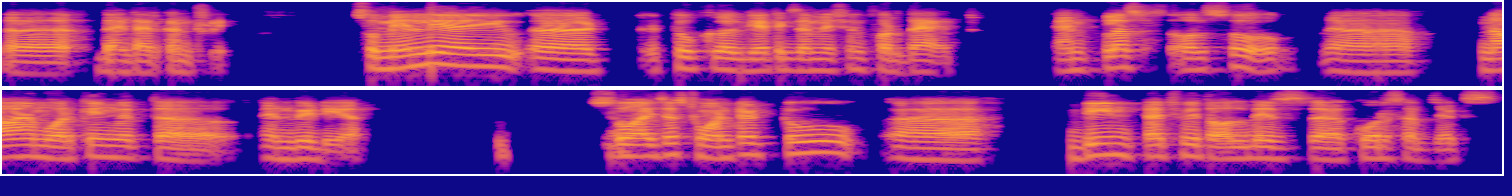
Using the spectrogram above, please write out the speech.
the entire country. So mainly I uh, took a GATE examination for that. And plus also, uh, now I'm working with NVIDIA. So I just wanted to be in touch with all these core subjects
